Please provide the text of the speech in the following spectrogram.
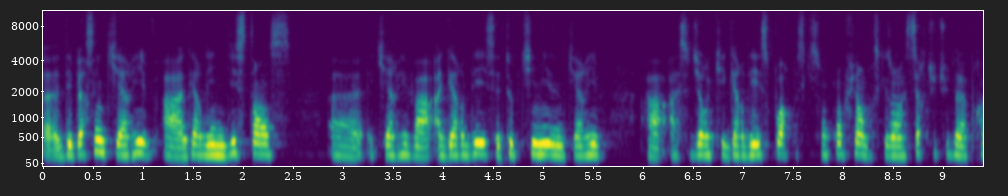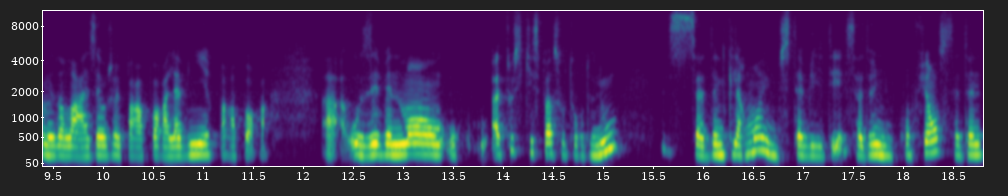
Euh, des personnes qui arrivent à garder une distance, euh, qui arrivent à, garder cet optimisme, qui arrivent à, se dire, ok, garder espoir parce qu'ils sont confiants, parce qu'ils ont la certitude de la promesse d'Allah Azzawajal par rapport à l'avenir, par rapport aux événements, à tout ce qui se passe autour de nous, ça donne clairement une stabilité, ça donne une confiance, ça donne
